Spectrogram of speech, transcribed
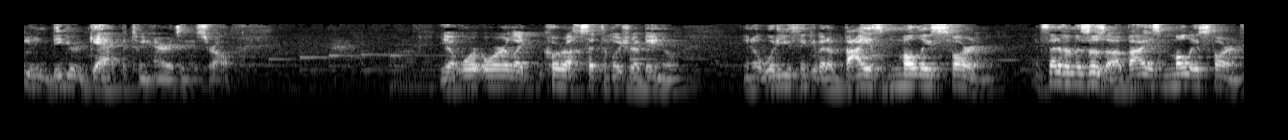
even bigger gap between Eretz and Israel. Yeah, or, or like Korach said to Moshe Rabbeinu, you know, what do you think about a bias mole svarim? Instead of a mezuzah, a bias mole svarim.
